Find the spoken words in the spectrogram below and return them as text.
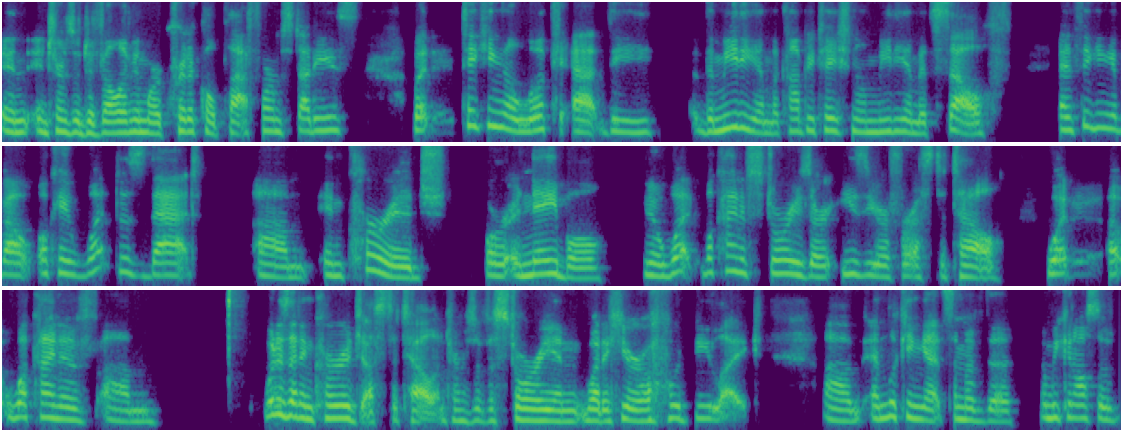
in, in terms of developing more critical platform studies, but taking a look at the the medium, the computational medium itself, and thinking about okay, what does that um, encourage or enable you know what what kind of stories are easier for us to tell? What uh, what kind of um, what does that encourage us to tell in terms of a story and what a hero would be like? Um, and looking at some of the and we can also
